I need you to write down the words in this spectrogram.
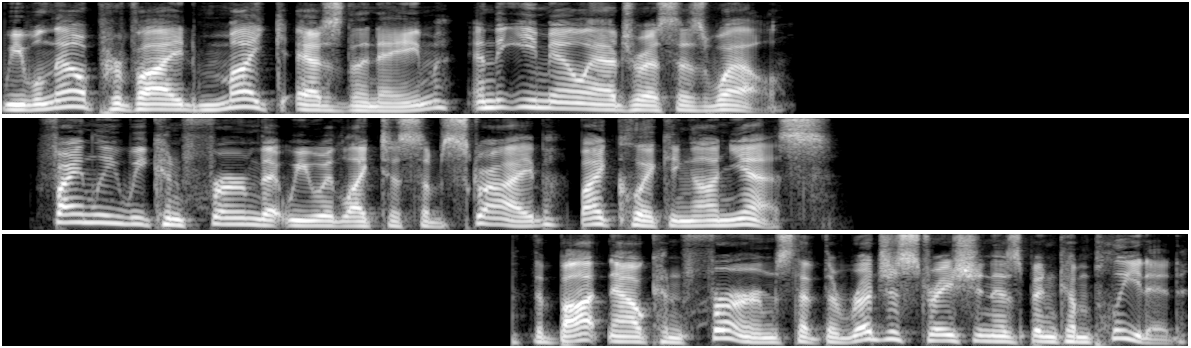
We will now provide Mike as the name and the email address as well. Finally, we confirm that we would like to subscribe by clicking on Yes. The bot now confirms that the registration has been completed,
